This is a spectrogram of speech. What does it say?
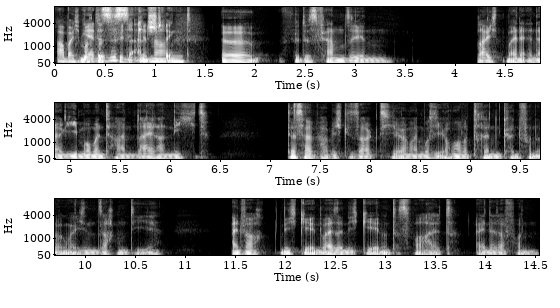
Aber ich mache ja, das, das für die Kinder. Äh, für das Fernsehen reicht meine Energie momentan leider nicht. Deshalb habe ich gesagt, hier, man muss sich auch mal trennen können von irgendwelchen Sachen, die einfach nicht gehen, weil sie nicht gehen. Und das war halt eine davon.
